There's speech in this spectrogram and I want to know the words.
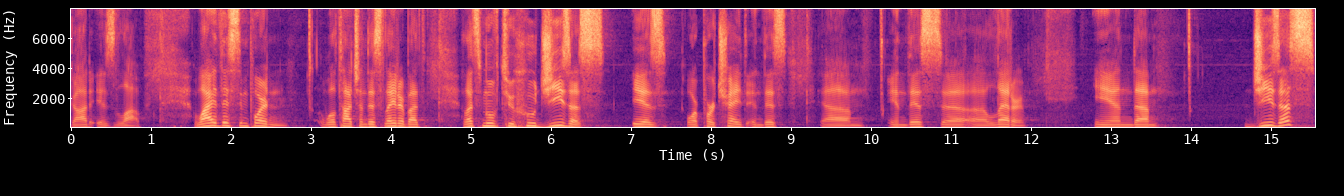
god is love why is this important we'll touch on this later but let's move to who jesus is or portrayed in this um, in this uh, uh, letter. And um, Jesus,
